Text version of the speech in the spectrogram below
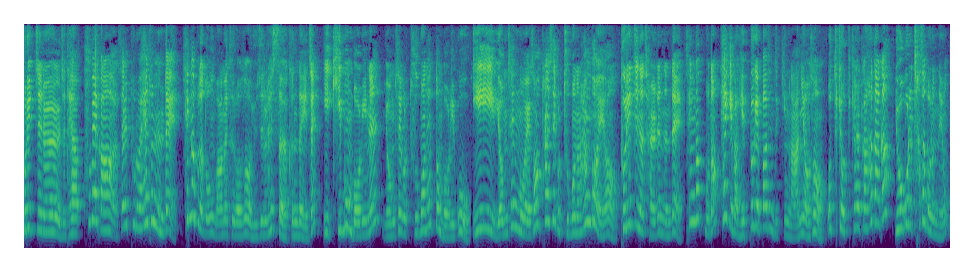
브릿지를 이제 대학 후배가 셀프로 해줬는데 생각보다 너무 마음에 들어서 유지를 했어요. 근데 이제 이 기본 머리는 염색을 두 번 했던 머리고 이 염색모에서 탈색을 두 번을 한 거예요. 브릿지는 잘 됐는데 생각보다 색이 막 예쁘게 빠진 느낌은 아니어서 어떻게 어떻게 할까 하다가 요거를 찾아버렸네요.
